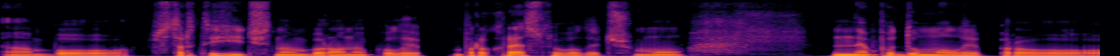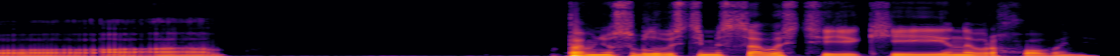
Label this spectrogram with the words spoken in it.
або стратегічну оборону, коли прокреслювали, чому не подумали про певні особливості місцевості, які не враховані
